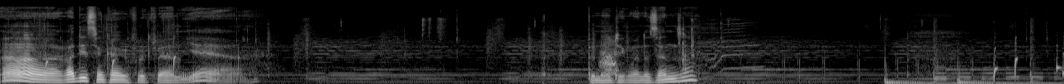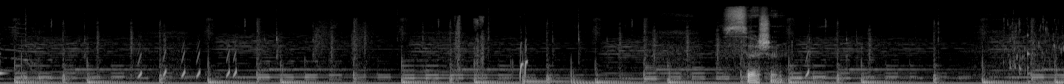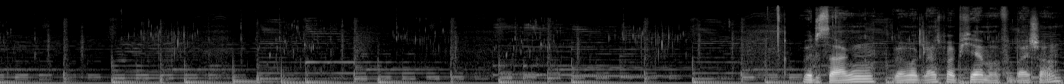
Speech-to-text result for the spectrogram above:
Ah, Radieschen kann gepflückt werden. Yeah. Benötigen wir eine Sense. Sehr schön. Würde sagen, werden wir gleich bei Pierre mal vorbeischauen.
